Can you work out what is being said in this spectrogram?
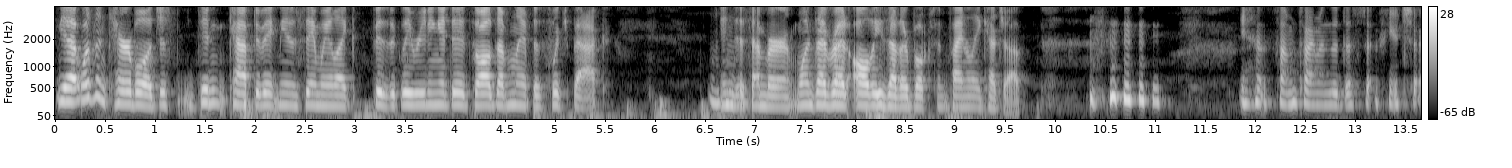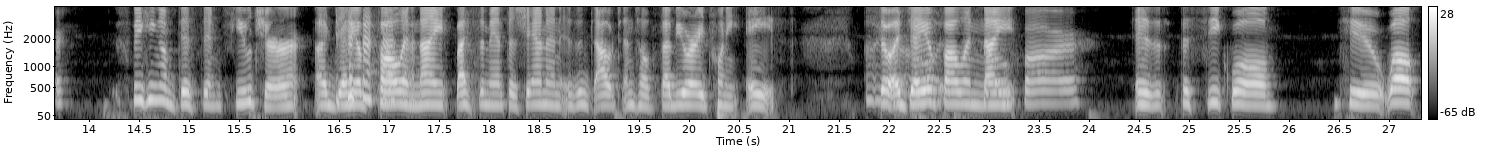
Yeah, it wasn't terrible. It just didn't captivate me the same way like physically reading it did. So I'll definitely have to switch back in mm-hmm. December once I've read all these other books and finally catch up. yeah, sometime in the distant future Speaking of distant future, A Day of Fallen Night by Samantha Shannon isn't out until February 28th. So, A Day of Fallen it's Night far is the sequel to well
